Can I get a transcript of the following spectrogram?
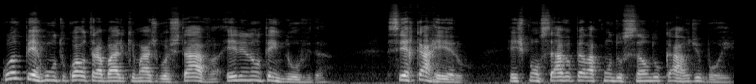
Quando pergunto qual o trabalho que mais gostava, ele não tem dúvida. Ser carreiro. responsável pela condução do carro de boi.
